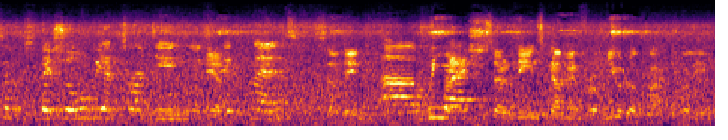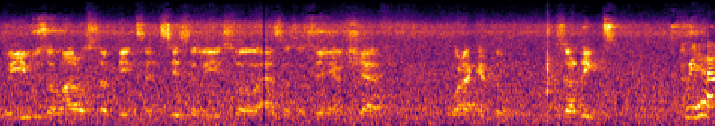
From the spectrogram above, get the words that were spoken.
something special. We had sardines with Yeah. eggplant. Sardine. Uh, we Fresh sardines coming from Europe, actually. We use a lot of sardines in Sicily, so as a Sicilian chef, what I can do? Sardines. we had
